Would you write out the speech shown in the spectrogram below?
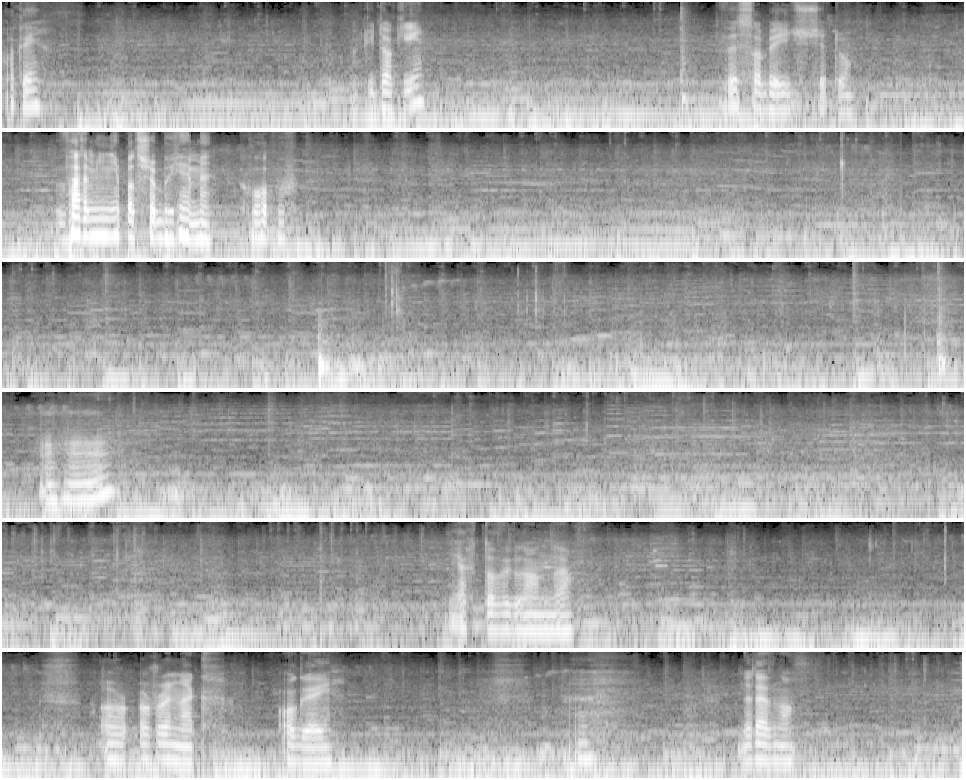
Okej. Okidoki. Wy sobie idźcie tu. W armii nie potrzebujemy chłopów. Jak to wygląda? Rynek. Ogej. Drewno.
